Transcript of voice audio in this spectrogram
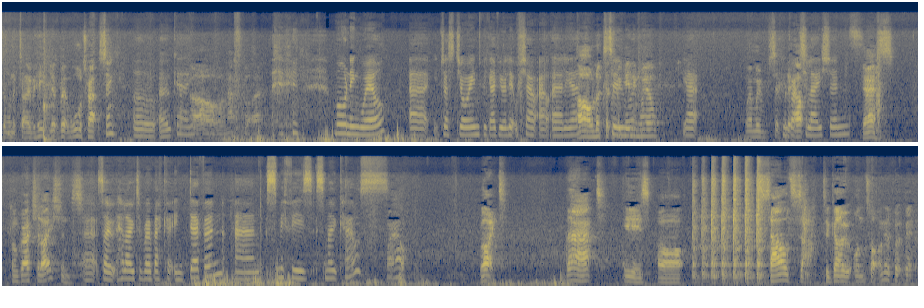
Don't want it to overheat. A little bit of water out the sink. Oh, okay. Oh, and that's got that. Morning, Will. Uh, just joined. We gave you a little shout out earlier. Oh, look at to, the beginning uh, Yeah, when we put congratulations. Yes, congratulations. Uh, so, hello to Rebecca in Devon and Smithy's Smokehouse. Wow. Right, that is our salsa to go on top. I'm going to put a bit of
